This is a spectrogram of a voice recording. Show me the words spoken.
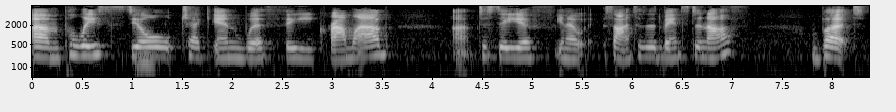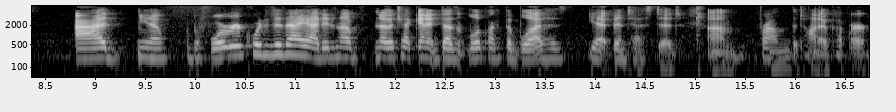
Um, police still check in with the crime lab uh, to see if you know science has advanced enough. But I, you know, before we recorded today, I did ano- another check, and it doesn't look like the blood has yet been tested um, from the tonneau cover.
